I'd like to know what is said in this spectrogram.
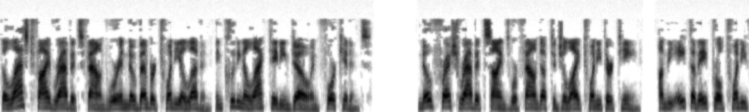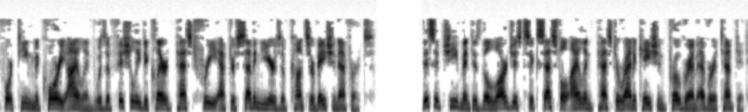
The last five rabbits found were in November 2011, including a lactating doe and four kittens. No fresh rabbit signs were found up to July 2013. On 8 April 2014 Macquarie Island was officially declared pest-free after seven years of conservation efforts. This achievement is the largest successful island pest eradication program ever attempted.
